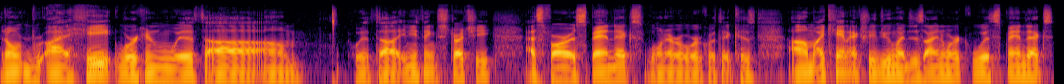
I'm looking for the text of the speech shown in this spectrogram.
I don't, I hate working with, uh, um, with uh, anything stretchy. As far as spandex, won't ever work with it because um, I can't actually do my design work with spandex.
